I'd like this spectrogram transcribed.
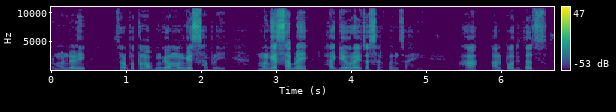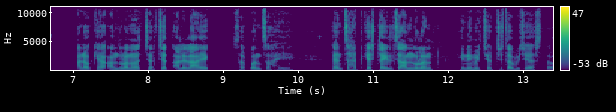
तर मंडळी सर्वप्रथम आपण घेऊया मंगेश साबळे. मंगेश साबळे हा गेवराईचा सरपंच आहे. हा अल्पावधीतच अनोख्या आंदोलनानं चर्चेत आलेला एक सरपंच आहे. त्यांचं हटके स्टाईलचं आंदोलन हे नेहमी चर्चेचा विषय असतं.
